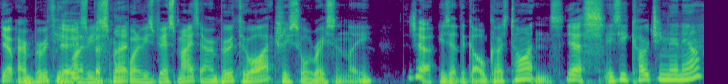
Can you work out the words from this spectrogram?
Yep. Aaron Booth, he's Yeah, one of his one of his best mates. Aaron Booth, who I actually saw recently. Did you? He's at the Gold Coast Titans. Yes. Is he coaching there now?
